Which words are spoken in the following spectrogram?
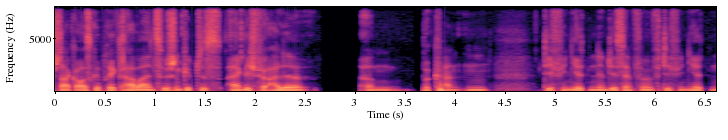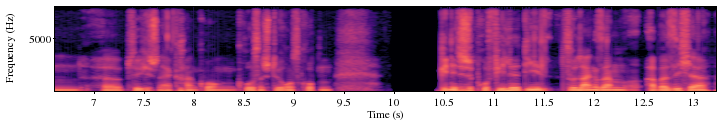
stark ausgeprägt, aber inzwischen gibt es eigentlich für alle ähm, bekannten, definierten, im DSM-5 definierten äh, psychischen Erkrankungen, großen Störungsgruppen, genetische Profile, die so langsam aber sicher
